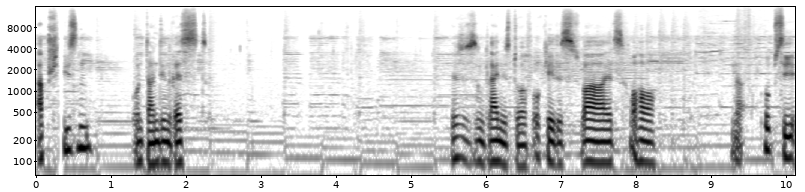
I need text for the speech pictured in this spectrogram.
abschließen und dann den Rest. Das ist ein kleines Dorf. Okay, das war jetzt. Oh, na, upsi.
